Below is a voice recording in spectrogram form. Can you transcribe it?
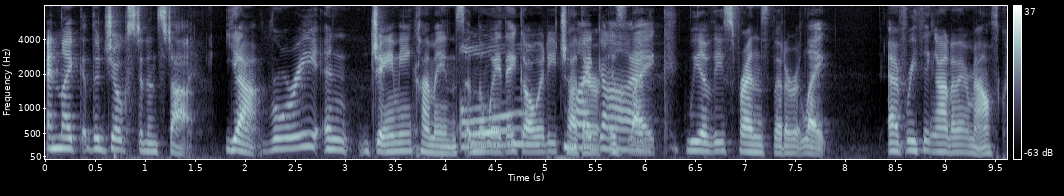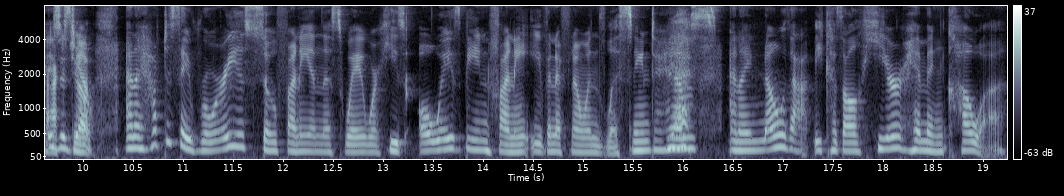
and like the jokes didn't stop. Yeah, Rory and Jamie Cummings and the way they go at each Oh my other is God. like we have these friends that are like everything out of their mouth cracks me up. And I have to say Rory is so funny in this way where he's always being funny even if no one's listening to him. Yes. And I know that because I'll hear him in Koa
